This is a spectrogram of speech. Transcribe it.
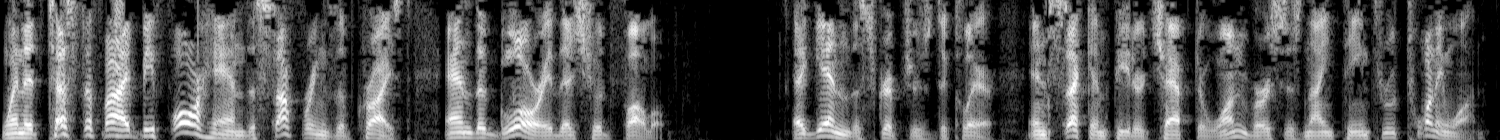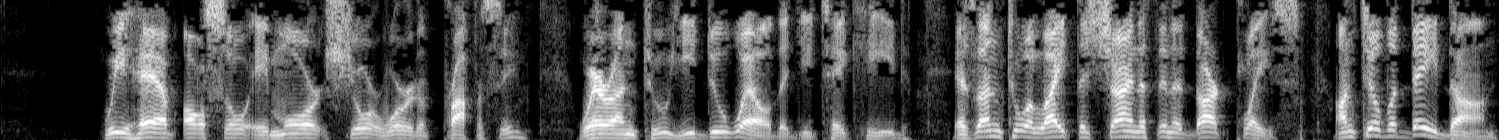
when it testified beforehand the sufferings of Christ and the glory that should follow. Again the scriptures declare in 2 Peter chapter 1 verses 19 through 21, we have also a more sure word of prophecy, whereunto ye do well that ye take heed, as unto a light that shineth in a dark place, until the day dawn,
